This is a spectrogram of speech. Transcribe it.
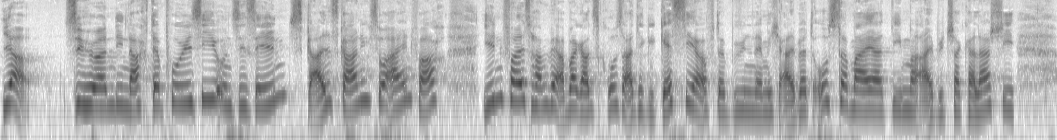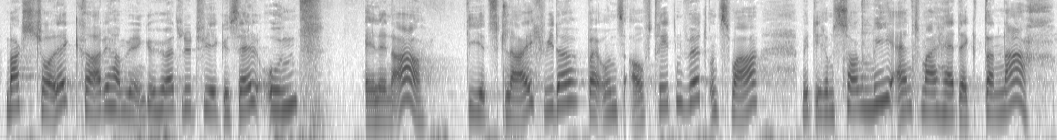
Ja, Sie hören die Nacht der Poesie und Sie sehen, es ist alles gar nicht so einfach. Jedenfalls haben wir aber ganz großartige Gäste hier auf der Bühne, nämlich Albert Ostermeier, Dima Albica-Kalaschi, Max Czolek, gerade haben wir ihn gehört, Lütfier Gesell und LNA, die jetzt gleich wieder bei uns auftreten wird und zwar mit ihrem Song Me and My Headache. Danach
